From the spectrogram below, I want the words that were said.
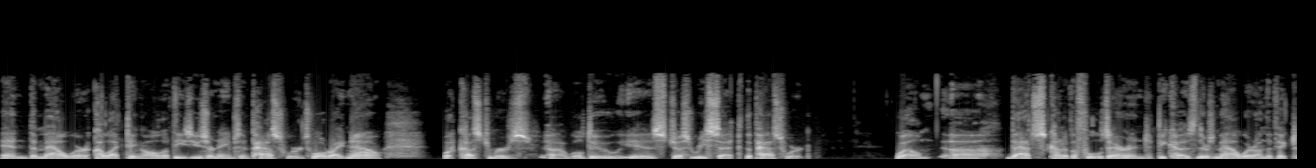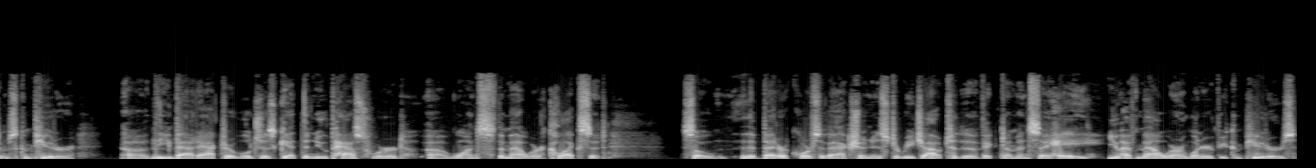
and the malware collecting all of these usernames and passwords. Well, right now, what customers uh, will do is just reset the password. Well, uh, that's kind of a fool's errand because there's malware on the victim's computer. Uh, the mm-hmm. bad actor will just get the new password uh, once the malware collects it. So the better course of action is to reach out to the victim and say, "Hey, you have malware on one of your computers.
